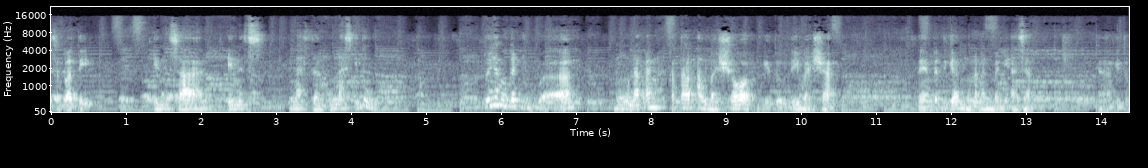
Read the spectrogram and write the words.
seperti insan ins nas dan unas itu. Itu yang kedua menggunakan kata al bashor gitu jadi bashar. Dan yang ketiga menggunakan bani azam. Nah gitu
